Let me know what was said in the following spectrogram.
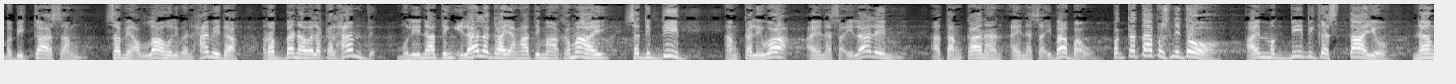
mabigkas ang Sami Allahu liman hamida, Rabbana walakal hamd. Muli nating ilalagay ang ating mga kamay sa dibdib. Ang kaliwa ay nasa ilalim at ang kanan ay nasa ibabaw. Pagkatapos nito, ay magbibigas tayo ng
